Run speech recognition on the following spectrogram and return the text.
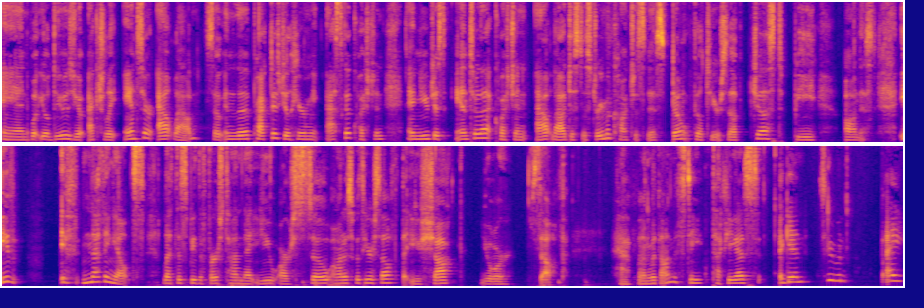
And what you'll do is you'll actually answer out loud. So in the practice, you'll hear me ask a question and you just answer that question out loud, just a stream of consciousness. Don't filter yourself. Just be honest. If, if nothing else, let this be the first time that you are so honest with yourself that you shock yourself have fun with honesty. Talk to you guys again soon. Bye.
